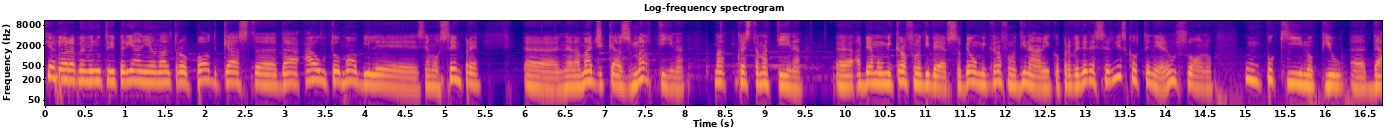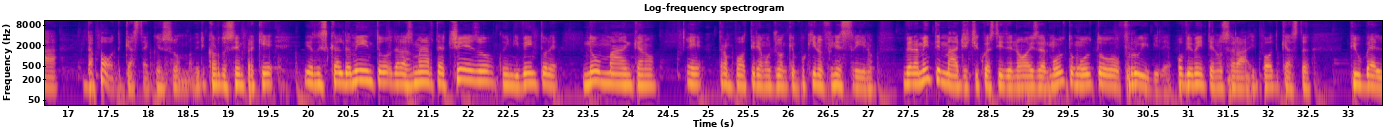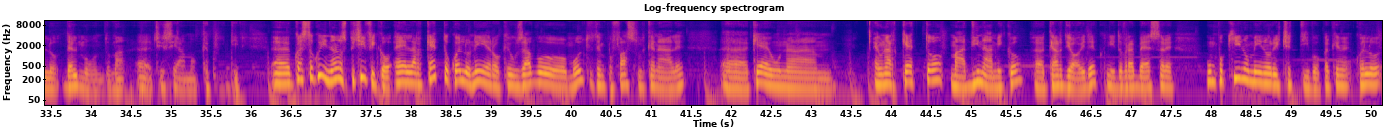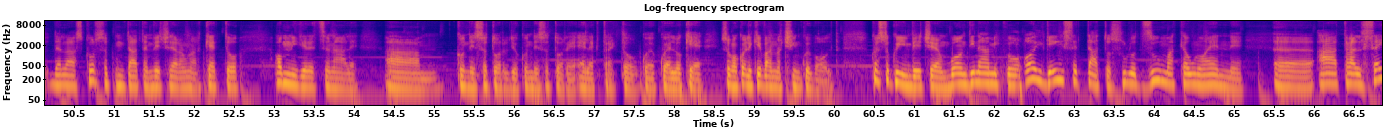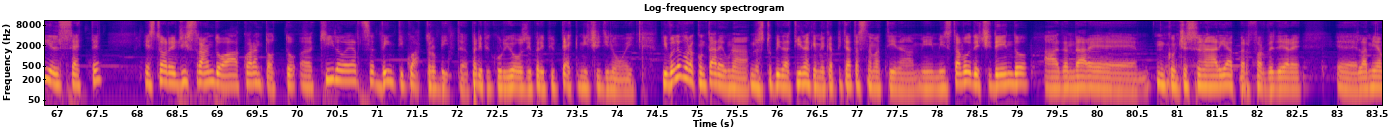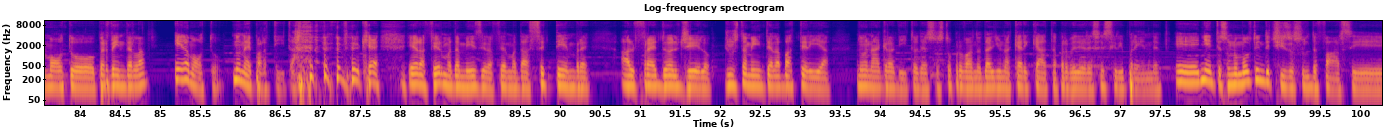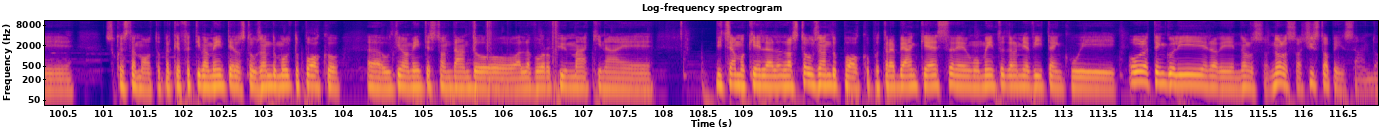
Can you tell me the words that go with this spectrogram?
E allora benvenuti riperiani a un altro podcast eh, da automobile. Siamo sempre eh, nella magica Smartina, ma questa mattina eh, abbiamo un microfono diverso, abbiamo un microfono dinamico per vedere se riesco a ottenere un suono un pochino più eh, da, da podcast. Ecco, insomma, vi ricordo sempre che il riscaldamento della Smart è acceso, quindi ventole non mancano e tra un po' tiriamo giù anche un pochino il finestrino. Veramente magici questi denoiser, molto molto fruibile. Ovviamente non sarà il podcast più bello del mondo, ma eh, ci siamo capiti. Eh, questo qui nello specifico è l'archetto quello nero che usavo molto tempo fa sul canale, eh, che è una è un archetto ma dinamico, eh, cardioide, quindi dovrebbe essere un pochino meno ricettivo perché quello della scorsa puntata invece era un archetto omnidirezionale a um, condensatore, oddio condensatore electret quello che è, insomma quelli che vanno a 5 volt. Questo qui invece è un buon dinamico, ho il gain settato sullo Zoom H1N eh, a tra il 6 e il 7 e sto registrando a 48 uh, kHz 24 bit per i più curiosi, per i più tecnici di noi. Vi volevo raccontare una, una stupidatina che mi è capitata stamattina. Mi, mi, stavo decidendo ad andare in concessionaria per far vedere eh, la mia moto per venderla e la moto non è partita perché era ferma da mesi, era ferma da settembre al freddo e al gelo. Giustamente la batteria non ha gradito. Adesso sto provando a dargli una caricata per vedere se si riprende. E niente, sono molto indeciso sul da farsi su questa moto perché effettivamente lo sto usando molto poco. Uh, ultimamente sto andando al lavoro più in macchina e diciamo che la, la, sto usando poco. Potrebbe anche essere un momento della mia vita in cui o la tengo lì e la vendo. Non lo so, non lo so, ci sto pensando.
